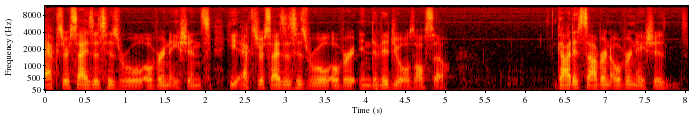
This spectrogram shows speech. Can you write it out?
exercises his rule over nations, he exercises his rule over individuals also. God is sovereign over nations,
